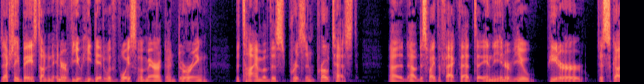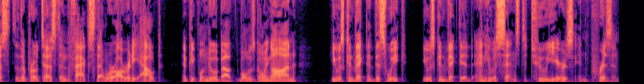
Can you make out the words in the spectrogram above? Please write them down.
was actually based on an interview he did with Voice of America during the time of this prison protest. Uh, now, despite the fact that uh, in the interview, Peter discussed the protest and the facts that were already out and people knew about what was going on, he was convicted this week. He was convicted and he was sentenced to two years in prison.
